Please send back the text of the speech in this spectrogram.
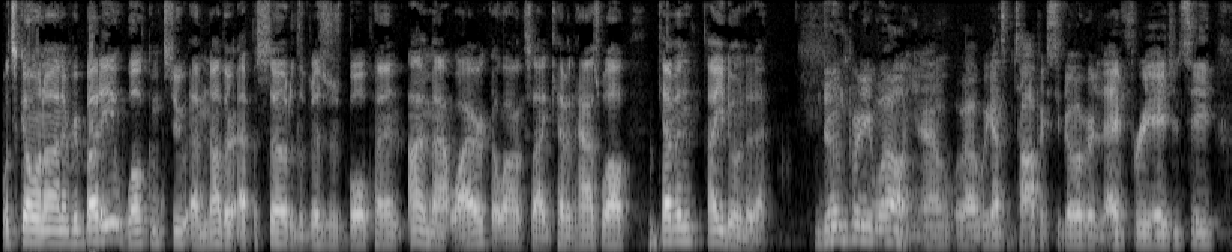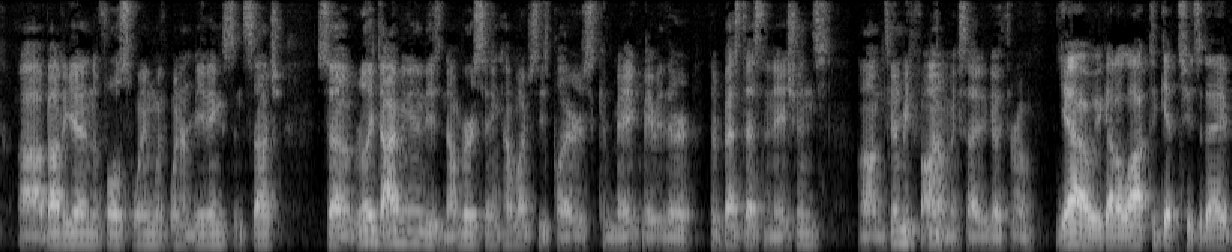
What's going on, everybody? Welcome to another episode of the Visitors Bullpen. I'm Matt Weyrich alongside Kevin Haswell. Kevin, how you doing today? I'm doing pretty well. You know, uh, we got some topics to go over today. Free agency, uh, about to get into full swing with winter meetings and such. So really diving into these numbers, seeing how much these players can make, maybe their their best destinations. Um, it's gonna be fun. I'm excited to go through them. Yeah, we got a lot to get to today.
